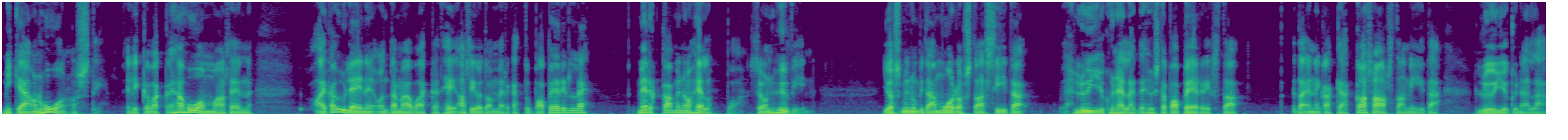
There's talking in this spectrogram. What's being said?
mikä on huonosti. Eli vaikka ihan huomaa sen, aika yleinen on tämä vaikka, että hei, asioita on merkattu paperille, merkkaaminen on helppoa, se on hyvin. Jos minun pitää muodostaa siitä lyijykynällä tehdystä paperista tai ennen kaikkea kasasta niitä lyijykynällä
